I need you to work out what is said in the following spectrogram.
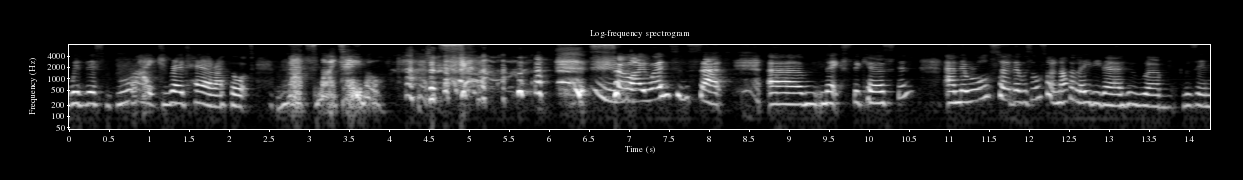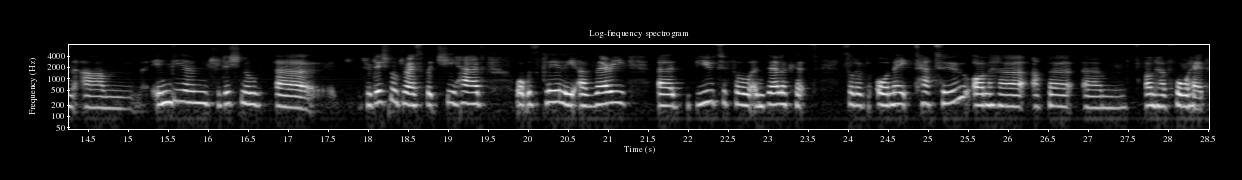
with this bright red hair, I thought, that's my table. so I went and sat um, next to Kirsten, and there were also there was also another lady there who um, was in um, Indian traditional uh, traditional dress, but she had what was clearly a very uh, beautiful and delicate sort of ornate tattoo on her upper um, on her forehead,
